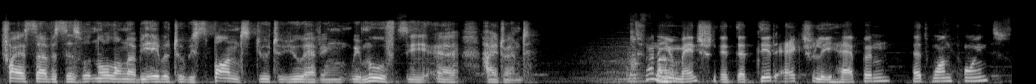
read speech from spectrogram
fire services would no longer be able to respond due to you having removed the uh, hydrant? It's funny you mentioned it. That did actually happen at one point,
